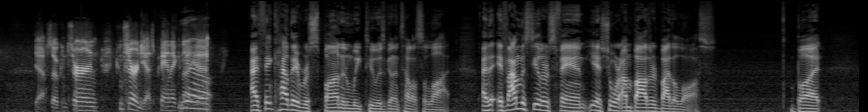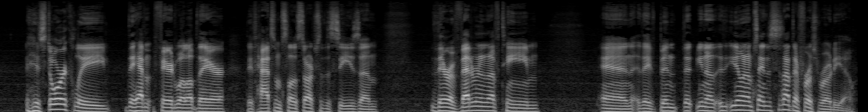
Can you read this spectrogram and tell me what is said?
yeah. So concern, concern, yes. Panic, not yeah, yet. I think how they respond in week two is going to tell us a lot. Th- if I'm a Steelers fan, yeah, sure, I'm bothered by the loss. But historically they haven't fared well up there. They've had some slow starts to the season. They're a veteran enough team, and they've been, you know, you know what I'm saying. This is not their first rodeo,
